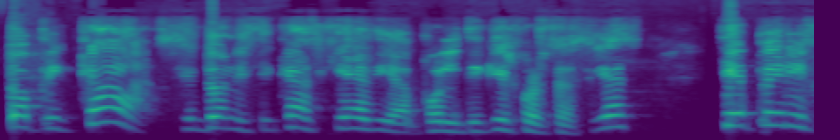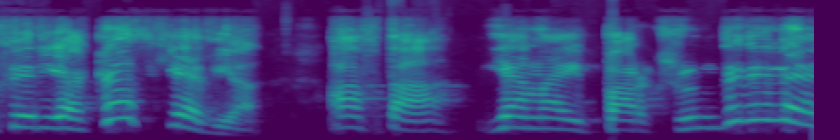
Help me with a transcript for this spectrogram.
Τοπικά συντονιστικά σχέδια πολιτικής προστασίας και περιφερειακά σχέδια Αυτά για να υπάρξουν δεν είναι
